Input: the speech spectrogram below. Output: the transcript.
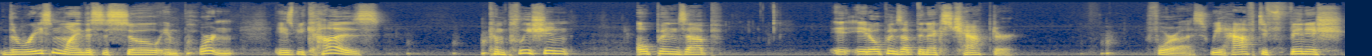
the reason why this is so important is because completion opens up it, it opens up the next chapter for us. We have to finish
